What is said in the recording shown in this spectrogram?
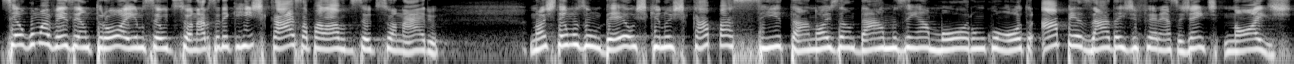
Se alguma vez entrou aí no seu dicionário, você tem que riscar essa palavra do seu dicionário. Nós temos um Deus que nos capacita a nós andarmos em amor um com o outro, apesar das diferenças. Gente, nós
